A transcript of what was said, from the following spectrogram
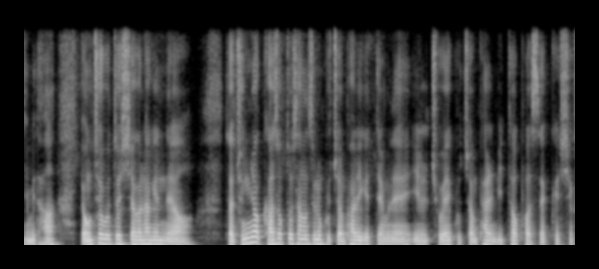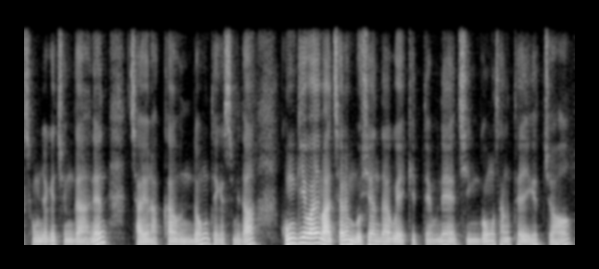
3kg입니다. 0초부터 시작을 하겠네요. 자, 중력 가속도 상수는 9.8이기 때문에 1초에 9.8m/s씩 속력이 증가하는 자유낙하 운동 되겠습니다. 공기와의 마찰은 무시한다고 했기 때문에 진공 상태이겠죠.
